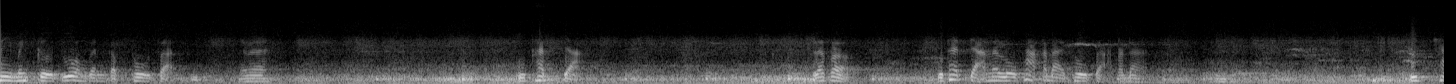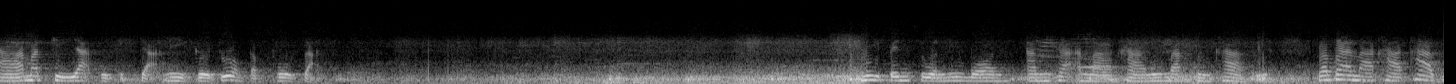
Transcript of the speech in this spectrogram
นี่มันเกิดร่วมกันกับโทสะอีกใช่ไหมอุทัจจะ แล้วก็อุทัจจะนโลภะก็ได้โทสะก็ได้ อิจฉามัชชิยะอุกิจจะนี่เกิดร่วมกับโทสะนี่เป็นส่วนนิวรณ์อันพระอนาคานิมักคุณค่าเสียพระพระอนาคาฆ่าโท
